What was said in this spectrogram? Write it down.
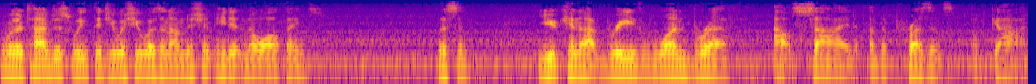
Were there times this week that you wish He wasn't omniscient? He didn't know all things? Listen, you cannot breathe one breath outside of the presence of God.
